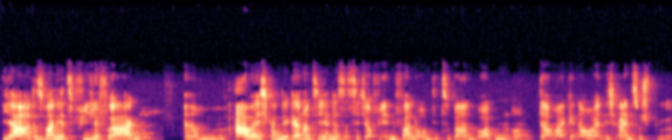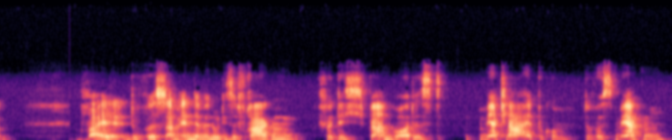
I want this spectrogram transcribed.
Ja, das waren jetzt viele Fragen, ähm, aber ich kann dir garantieren, dass es sich auf jeden Fall lohnt, die zu beantworten und da mal genauer in dich reinzuspüren. Weil du wirst am Ende, wenn du diese Fragen für dich beantwortest, mehr Klarheit bekommen. Du wirst merken,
